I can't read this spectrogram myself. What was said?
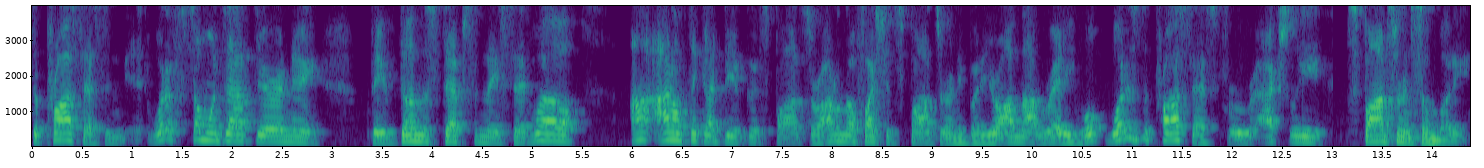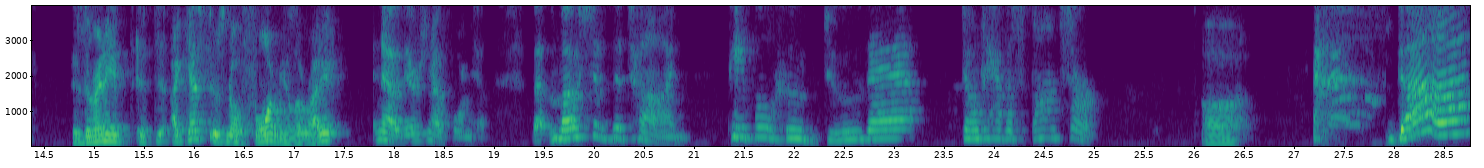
the process? And what if someone's out there and they they've done the steps and they said, well, I, I don't think I'd be a good sponsor. I don't know if I should sponsor anybody, or I'm not ready. What what is the process for actually sponsoring somebody? Is there any? I guess there's no formula, right? No, there's no formula. But most of the time, people who do that don't have a sponsor. Uh, Duh.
